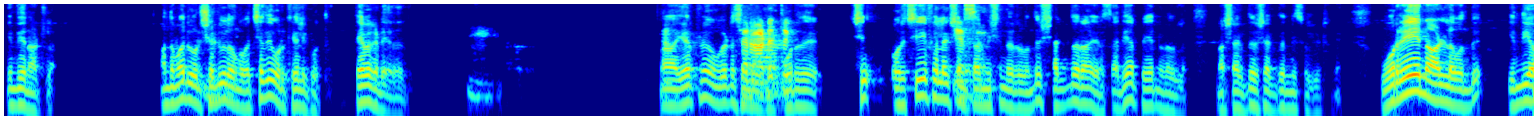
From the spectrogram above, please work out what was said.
இந்திய நாட்டுல. அந்த மாதிரி ஒரு ஷெட்யூல் அவங்க வச்சதே ஒரு கேலிக்கூத்து. தேவை கிடையாது ஏற்கனவே உங்ககிட்ட. அடுத்து- ஒரு ஒரு சீஃப் எலெக்ஷன். கமிஷனர் வந்து ஷக்தரா சரியா பேர் நடவில் நான் ஷக்தர் ஷக்தர்னு சொல்லிட்டு இருக்கேன். ஒரே நாள்ல வந்து இந்தியா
